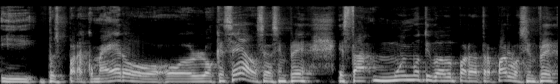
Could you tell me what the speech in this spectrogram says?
y pues para comer o, o lo que sea, o sea, siempre está muy motivado para atraparlo, siempre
